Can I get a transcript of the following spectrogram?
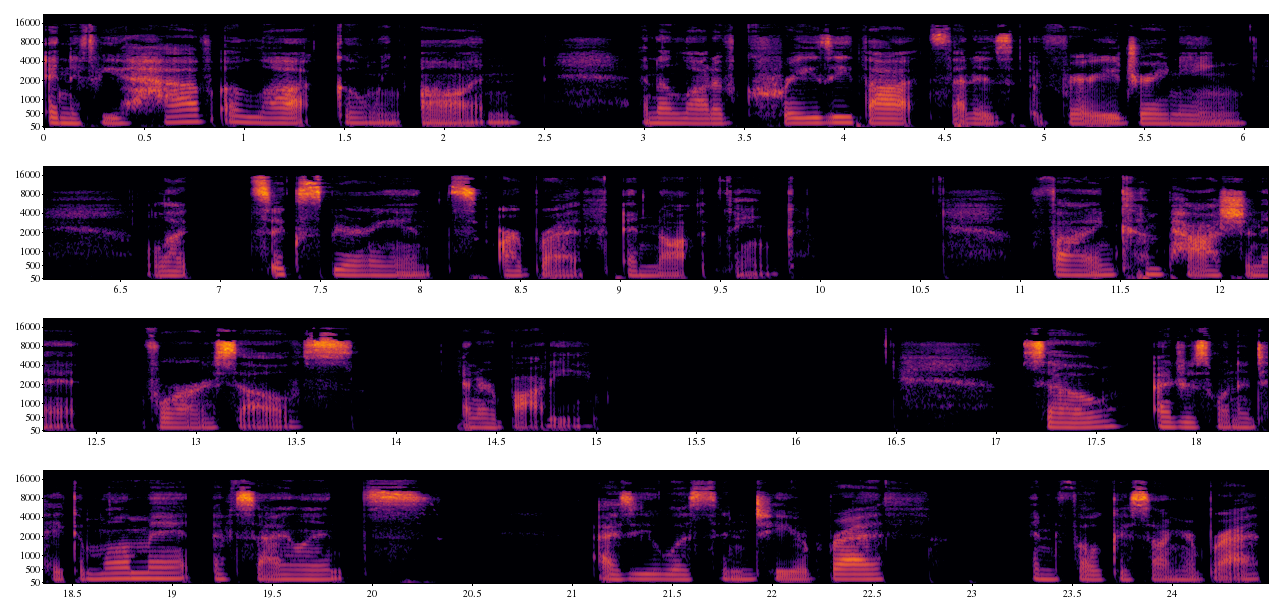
and if you have a lot going on and a lot of crazy thoughts that is very draining, let's experience our breath and not think. Find compassionate for ourselves and our body. So, I just want to take a moment of silence as you listen to your breath and focus on your breath.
